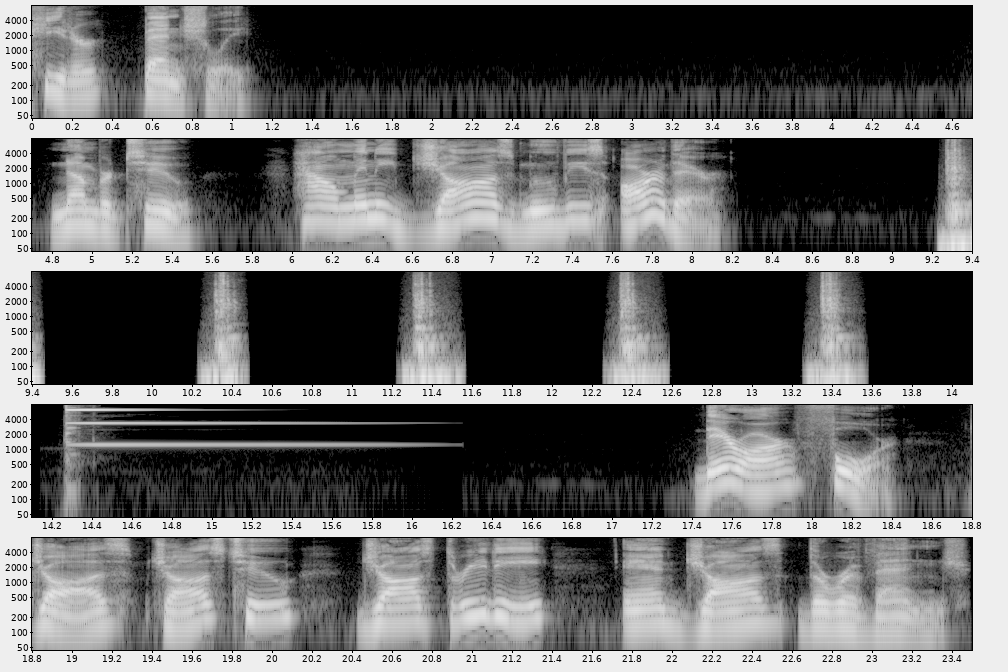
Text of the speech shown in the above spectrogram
Peter Benchley. Number 2. How many Jaws movies are there? There are four Jaws, Jaws 2, Jaws 3D, and Jaws the Revenge.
